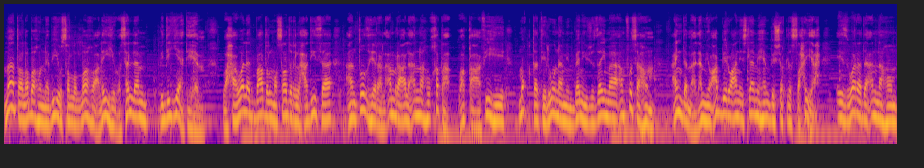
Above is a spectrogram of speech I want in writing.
ما طلبه النبي صلى الله عليه وسلم بدياتهم. وحاولت بعض المصادر الحديثة أن تظهر الأمر على أنه خطأ. وقع فيه مقتتلون من بني جذيمه أنفسهم. عندما لم يعبروا عن إسلامهم بالشكل الصحيح إذ ورد أنهم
